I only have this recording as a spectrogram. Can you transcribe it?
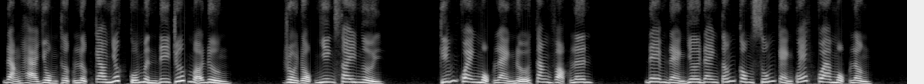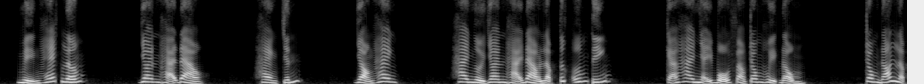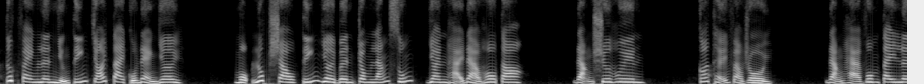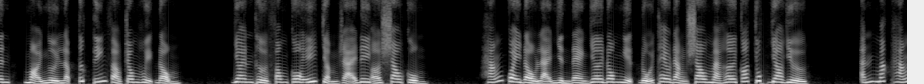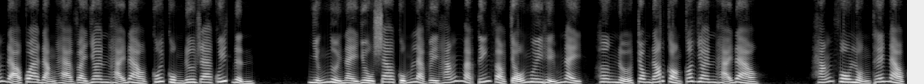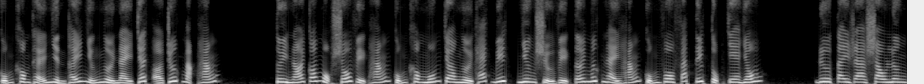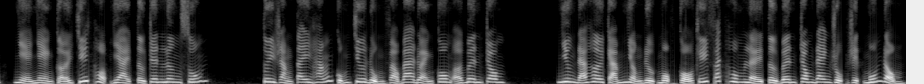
Đặng Hạ dùng thực lực cao nhất của mình đi trước mở đường, rồi đột nhiên xoay người, kiếm quang một làn nữa tăng vọt lên, đem đàn dơi đang tấn công xuống càng quét qua một lần. Miệng hét lớn: "Doanh Hạ Đào, Hàng Chính, dọn hang." Hai người Doanh Hải Đào lập tức ướm tiếng, cả hai nhảy bổ vào trong huyệt động. Trong đó lập tức vang lên những tiếng chói tai của đàn dơi. Một lúc sau, tiếng dơi bên trong lắng xuống, Doanh Hải Đào hô to: "Đặng sư huynh, có thể vào rồi." Đặng Hạ vung tay lên, mọi người lập tức tiến vào trong huyệt động. Doanh Thừa Phong cố ý chậm rãi đi ở sau cùng. Hắn quay đầu lại nhìn đàn dơi đông nghiệt đuổi theo đằng sau mà hơi có chút do dự. Ánh mắt hắn đảo qua Đặng Hạ và Doanh Hải Đào, cuối cùng đưa ra quyết định. Những người này dù sao cũng là vì hắn mà tiến vào chỗ nguy hiểm này, hơn nữa trong đó còn có Doanh Hải Đào. Hắn vô luận thế nào cũng không thể nhìn thấy những người này chết ở trước mặt hắn. Tuy nói có một số việc hắn cũng không muốn cho người khác biết, nhưng sự việc tới mức này hắn cũng vô pháp tiếp tục che giấu. Đưa tay ra sau lưng, nhẹ nhàng cởi chiếc hộp dài từ trên lưng xuống. Tuy rằng tay hắn cũng chưa đụng vào ba đoạn côn ở bên trong, nhưng đã hơi cảm nhận được một cổ khí phách hung lệ từ bên trong đang rụt rịch muốn động.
